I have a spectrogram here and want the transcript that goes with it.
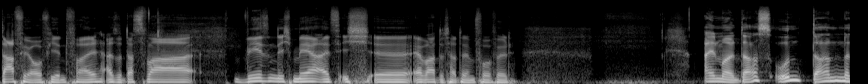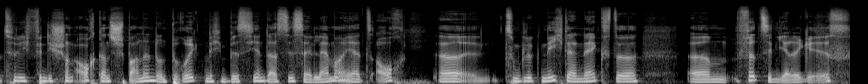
dafür auf jeden Fall. Also das war wesentlich mehr, als ich äh, erwartet hatte im Vorfeld. Einmal das und dann natürlich finde ich schon auch ganz spannend und beruhigt mich ein bisschen, dass Sissy Lemmer jetzt auch äh, zum Glück nicht der nächste ähm, 14-Jährige ist,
